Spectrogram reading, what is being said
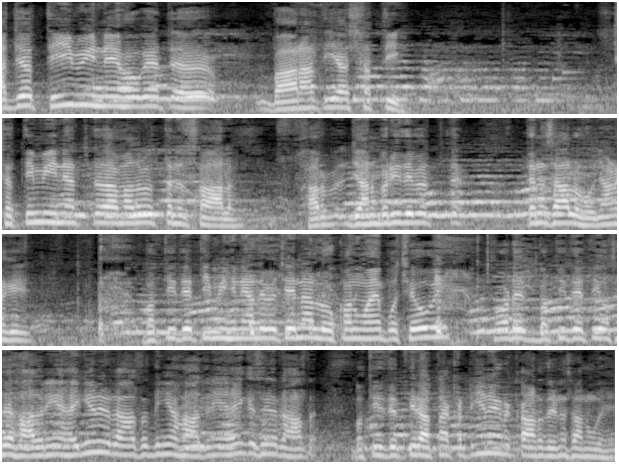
ਅੱਜ 30 ਮਹੀਨੇ ਹੋ ਗਏ ਤੇ 12 ਤੀਆ 36 36 ਮਹੀਨੇ ਦਾ ਮਤਲਬ 3 ਸਾਲ। ਹਰ ਜਨਵਰੀ ਦੇ ਵਿੱਚ 3 ਸਾਲ ਹੋ ਜਾਣਗੇ। 32 33 ਮਹੀਨਿਆਂ ਦੇ ਵਿੱਚ ਇਹਨਾਂ ਲੋਕਾਂ ਨੂੰ ਐ ਪੁੱਛਿਓ ਵੀ ਤੁਹਾਡੇ 32 33 ਉੱਥੇ ਹਾਜ਼ਰੀਆਂ ਹੈਗੀਆਂ ਨੇ, ਰਾਤ ਦੀਆਂ ਹਾਜ਼ਰੀਆਂ ਹੈ ਕਿਸੇ ਨੇ ਰਾਤ 32 33 ਰਾਤਾਂ ਕੱਟੀਆਂ ਨੇ, ਰਿਕਾਰਡ ਦੇਣ ਸਾਨੂੰ ਇਹ।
